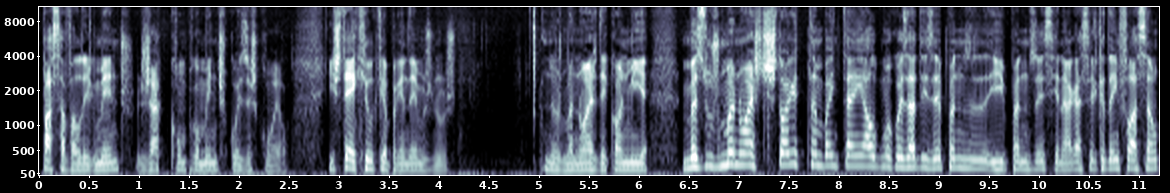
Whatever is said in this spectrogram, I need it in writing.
passa a valer menos, já que compram menos coisas com ele. Isto é aquilo que aprendemos nos, nos manuais de economia, mas os manuais de história também têm alguma coisa a dizer para nos, e para nos ensinar acerca da inflação,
